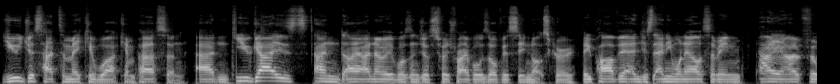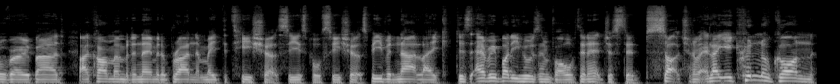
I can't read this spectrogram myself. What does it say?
You just had to make it work in person. And you guys, and I, I know it wasn't just Twitch Rivals, obviously Nox Crew, big part of it, and just anyone else. I mean, I I feel very bad. I can't remember the name of the brand that made the t-shirts, the esports t-shirts, but even that, like, just everybody who was involved in it just did such an like it couldn't have gone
